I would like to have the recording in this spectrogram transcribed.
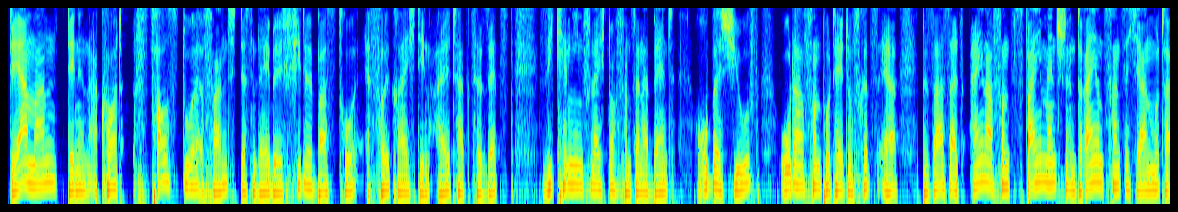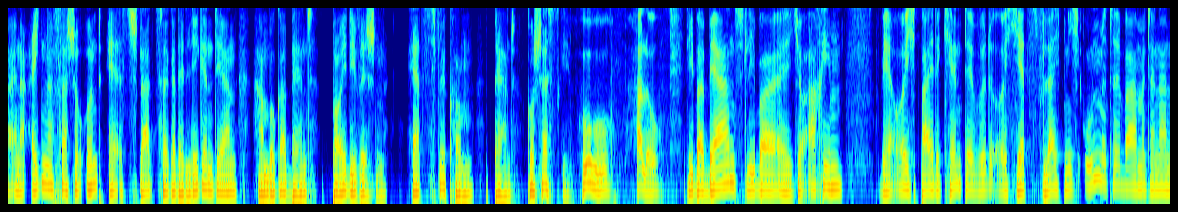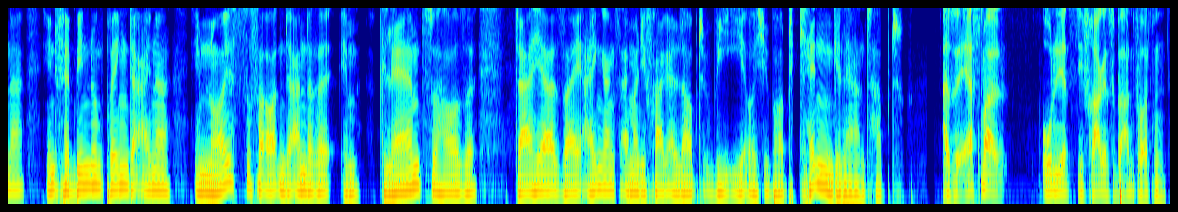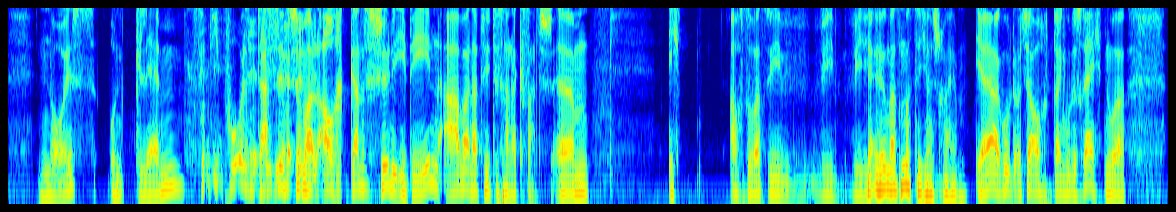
Der Mann, der den Akkord Faustdur erfand, dessen Label Fidel Bastro erfolgreich den Alltag zersetzt. Sie kennen ihn vielleicht noch von seiner Band Rubbish Youth oder von Potato Fritz. Er besaß als einer von zwei Menschen in 23 Jahren Mutter eine eigene Flasche und er ist Schlagzeuger der legendären Hamburger Band Boy Division. Herzlich willkommen, Bernd Koschewski. Huhu, hallo. Lieber Bernd, lieber äh, Joachim, wer euch beide kennt, der würde euch jetzt vielleicht nicht unmittelbar miteinander in Verbindung bringen. Der eine im Neues zu verorten, der andere im Glam zu Hause. Daher sei eingangs einmal die Frage erlaubt, wie ihr euch überhaupt kennengelernt habt. Also erstmal, ohne jetzt die Frage zu beantworten, Noise und Glam, Sind die Pole. das sind schon mal auch ganz schöne Ideen, aber natürlich totaler Quatsch. Ähm, auch sowas wie, wie, wie Ja, irgendwas musste ich ja schreiben. Ja, ja, gut, ist ja auch dein gutes Recht. Nur,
